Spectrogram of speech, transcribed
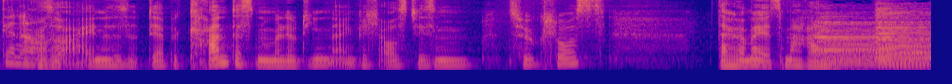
Genau. Also eine der bekanntesten Melodien eigentlich aus diesem Zyklus. Da hören wir jetzt mal rein.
